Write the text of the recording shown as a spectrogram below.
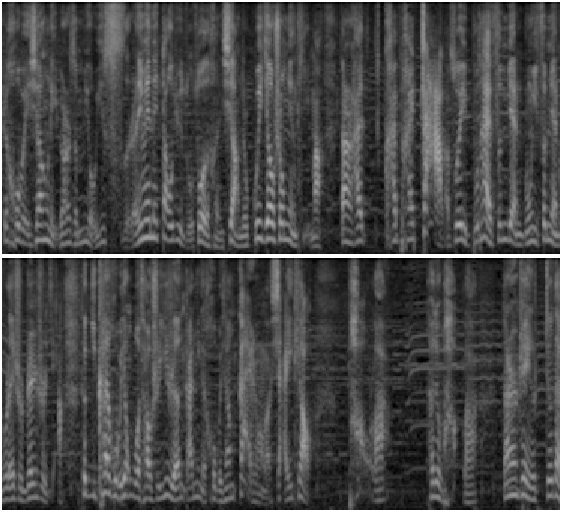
这后备箱里边怎么有一死人？因为那道具组做的很像，就是硅胶生命体嘛，但是还还还炸了，所以不太分辨，容易分辨出来是真是假。他一开后备箱，我操，是一人，赶紧给后备箱盖上了，吓一跳，跑了，他就跑了。但是这个就在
